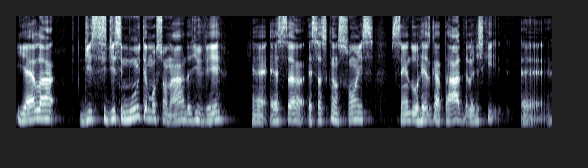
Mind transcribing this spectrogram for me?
E ela disse, se disse muito emocionada de ver é, essa, essas canções sendo resgatadas. Ela diz que é,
